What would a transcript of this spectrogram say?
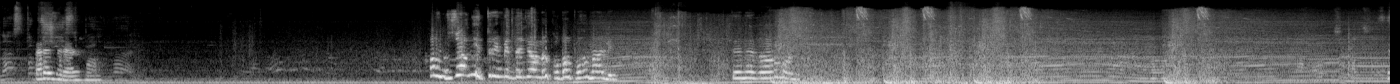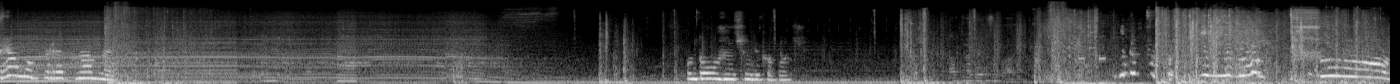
нас топ-6 Перезаряджено. погнали. А в зоні три медальйони, куди погнали? Ти не нормально. Прямо перед нами. Продовжує челіка бачу. Нам треба його забрати. Що?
